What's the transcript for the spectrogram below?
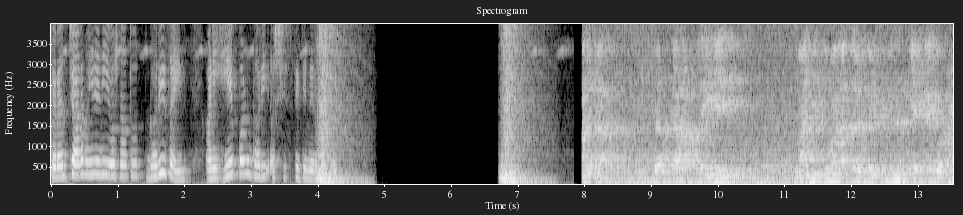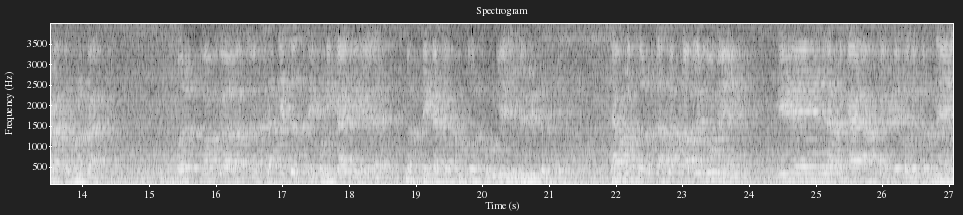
कारण चार महिन्यांनी योजनादूत घरी जाईल आणि हे पण घरी अशी स्थिती निर्माण होईल करा सरकार आपलं येईल माझी तुम्हाला कळकळीची विनंती आहे काय घोटाळा करू नका. परत मग लक्षात येतच ते कोणी काय केलेलं आहे. प्रत्येकाच्या बुद्धवर कुंडली लिहिलीच असते. त्यामुळे परत असा प्रॉब्लेम होऊ नये की आता काय आमच्याकडे बघतच नाही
